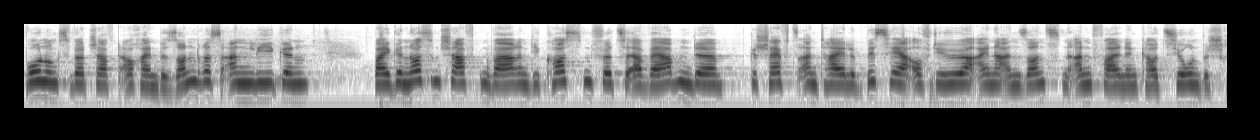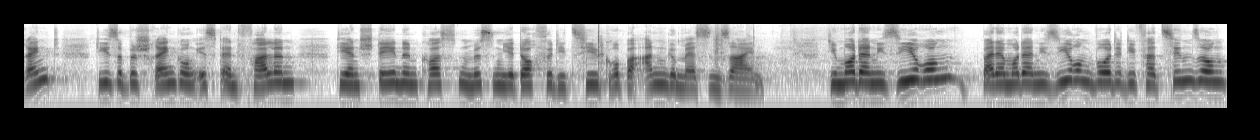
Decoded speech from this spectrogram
Wohnungswirtschaft auch ein besonderes Anliegen. Bei Genossenschaften waren die Kosten für zu erwerbende Geschäftsanteile bisher auf die Höhe einer ansonsten anfallenden Kaution beschränkt. Diese Beschränkung ist entfallen. Die entstehenden Kosten müssen jedoch für die Zielgruppe angemessen sein. Die Modernisierung, bei der Modernisierung wurde die Verzinsung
